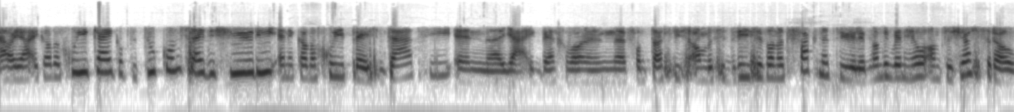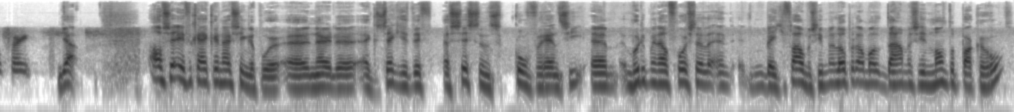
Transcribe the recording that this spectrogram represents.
Nou ja, ik had een goede kijk op de toekomst, zei de jury. En ik had een goede presentatie. En uh, ja, ik ben gewoon een uh, fantastische ambassadrice van het vak natuurlijk. Want ik ben heel enthousiast erover. Ja. Als we even kijken naar Singapore, uh, naar de Executive Assistance Conferentie. moet ik me nou voorstellen, en een beetje flauw misschien, maar lopen er allemaal dames in mantelpakken rond?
